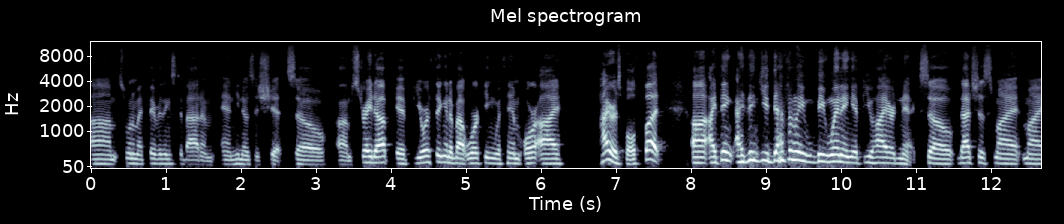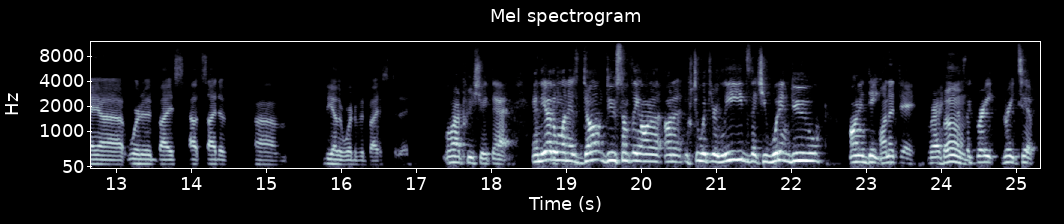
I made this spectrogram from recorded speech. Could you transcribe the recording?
Um, it's one of my favorite things about him, and he knows his shit. So, um, straight up, if you're thinking about working with him or I, hire us both. But uh, I think I think you'd definitely be winning if you hired Nick. So that's just my my uh, word of advice outside of um, the other word of advice today. Well, I appreciate that. And the other one is don't do something on a, on a, with your leads that you wouldn't do on a date. On a date, right? boom. That's a great great tip.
